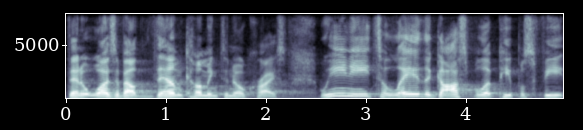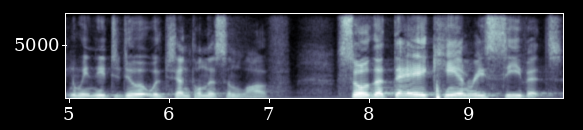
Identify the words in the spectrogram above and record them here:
than it was about them coming to know Christ. We need to lay the gospel at people's feet and we need to do it with gentleness and love so that they can receive it.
